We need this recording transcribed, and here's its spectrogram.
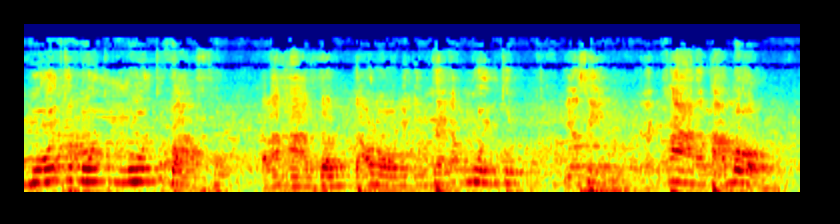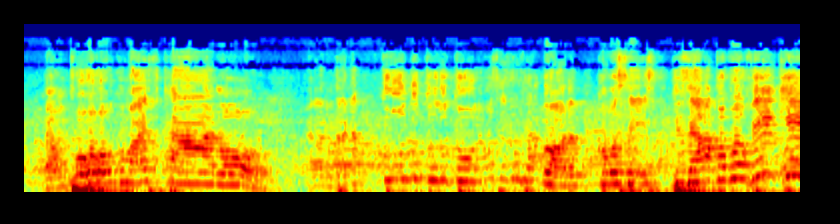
muito, muito, muito bafo. Ela arrasa, dá o nome, entrega muito. E assim, ela é cara, tá amor? É um pouco mais caro. Ela entrega tudo, tudo, tudo. E vocês vão ver agora com vocês, Gisela Popovic!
